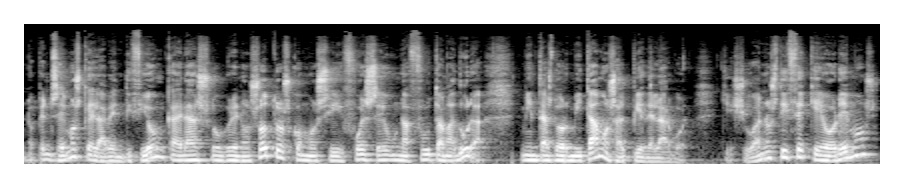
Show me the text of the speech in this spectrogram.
no pensemos que la bendición caerá sobre nosotros como si fuese una fruta madura, mientras dormitamos al pie del árbol. Yeshua nos dice que oremos,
